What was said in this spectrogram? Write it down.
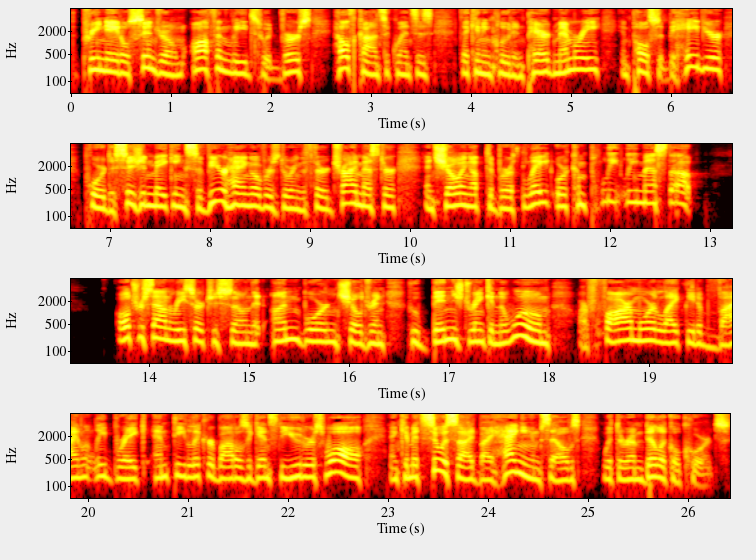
The prenatal syndrome often leads to adverse health consequences that can include impaired memory, impulsive behavior, poor decision making, severe hangovers during the third trimester, and showing up to birth late or completely messed up. Ultrasound research has shown that unborn children who binge drink in the womb are far more likely to violently break empty liquor bottles against the uterus wall and commit suicide by hanging themselves with their umbilical cords.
